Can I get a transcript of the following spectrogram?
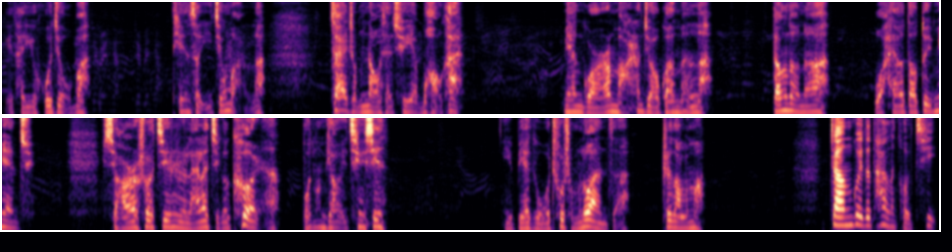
给他一壶酒吧。天色已经晚了，再这么闹下去也不好看。面馆马上就要关门了，等等呢，我还要到对面去。小二说今日来了几个客人，不能掉以轻心。你别给我出什么乱子，知道了吗？掌柜的叹了口气，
